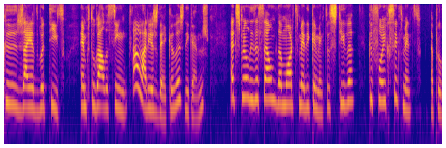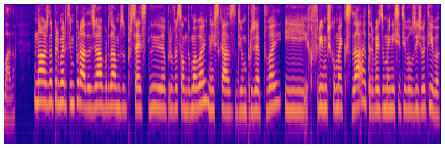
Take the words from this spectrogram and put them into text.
que já é debatido em Portugal assim há várias décadas, digamos, a despenalização da morte medicamente assistida que foi recentemente aprovada. Nós, na primeira temporada, já abordámos o processo de aprovação de uma lei, neste caso de um projeto de lei, e referimos como é que se dá, através de uma iniciativa legislativa,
